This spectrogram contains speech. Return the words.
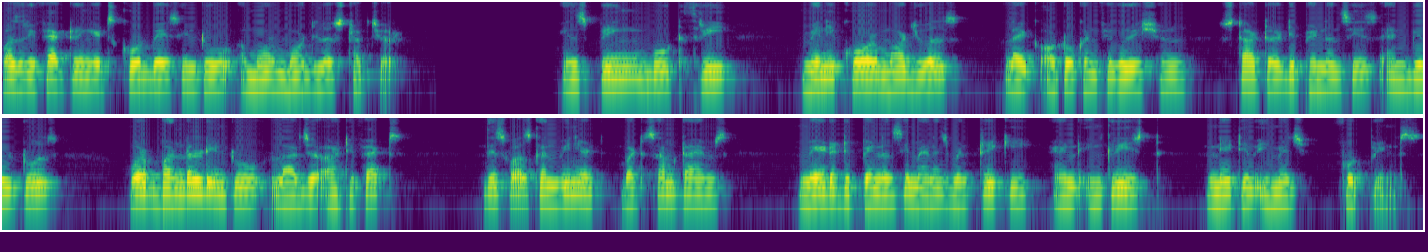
was refactoring its codebase into a more modular structure. In Spring Boot 3, many core modules like auto configuration, starter dependencies, and build tools were bundled into larger artifacts. This was convenient but sometimes made dependency management tricky and increased native image footprints.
